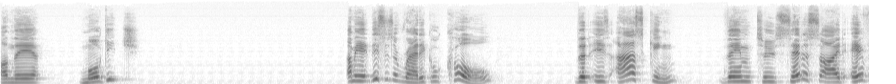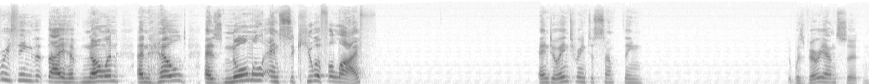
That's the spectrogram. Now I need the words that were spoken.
On their mortgage? I mean, this is a radical call that is asking them to set aside everything that they have known and held as normal and secure for life and to enter into something that was very uncertain,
